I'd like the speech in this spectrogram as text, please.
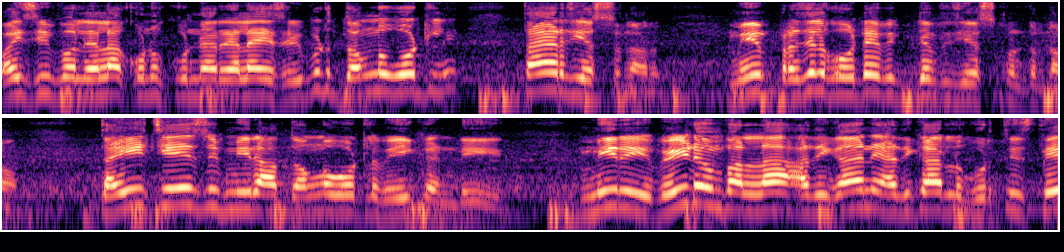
వైసీపీ వాళ్ళు ఎలా కొనుక్కున్నారు ఎలా చేశారు. ఇప్పుడు దొంగ ఓట్లని తయారు చేస్తున్నారు. మేము ప్రజలకు ఒకటే విజ్ఞప్తి చేసుకుంటున్నాం. దయచేసి మీరు ఆ దొంగ ఓట్లు వేయకండి. మీరు వేయడం వల్ల అది కానీ అధికారులు గుర్తిస్తే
